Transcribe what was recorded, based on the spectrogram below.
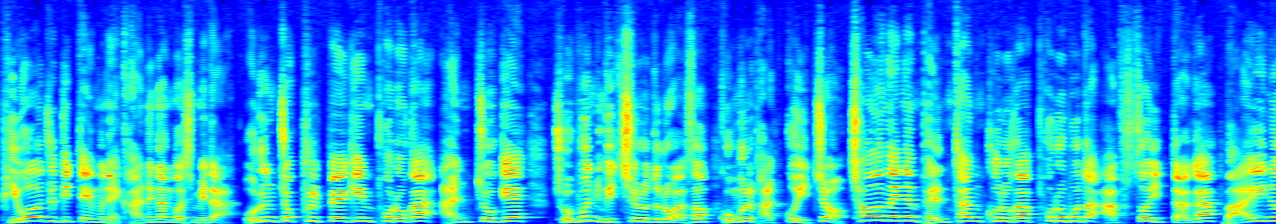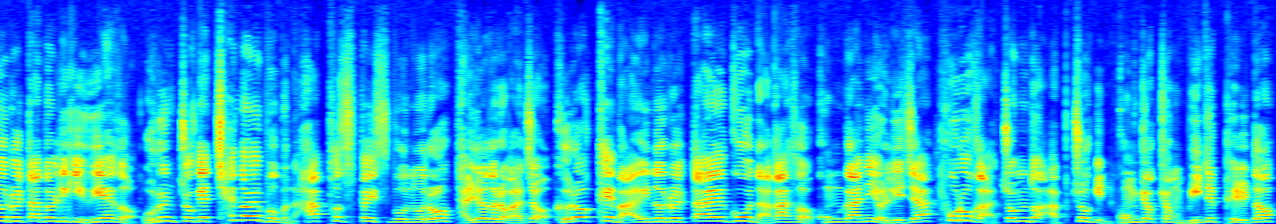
비워주기 때문에 가능한 것입니다. 오른쪽 풀백인 포로가 안쪽에 좁은 위치로 들어와서 공을 받고 있죠. 처음에는 벤탄쿠르가 포로보 다 앞서 있다가 마이노를 따돌리기 위해서 오른쪽에 채널 부분, 하프 스페이스 부분으로 달려 들어가죠. 그렇게 마이노를 딸고 나가서 공간이 열리자 포로가 좀 더 앞쪽인 공격형 미드필더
